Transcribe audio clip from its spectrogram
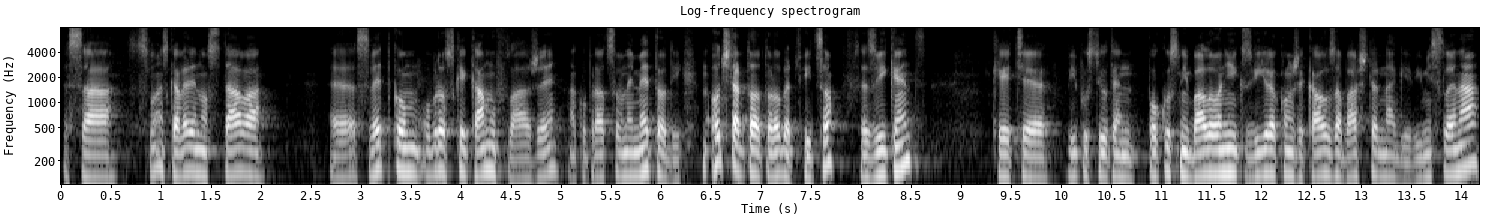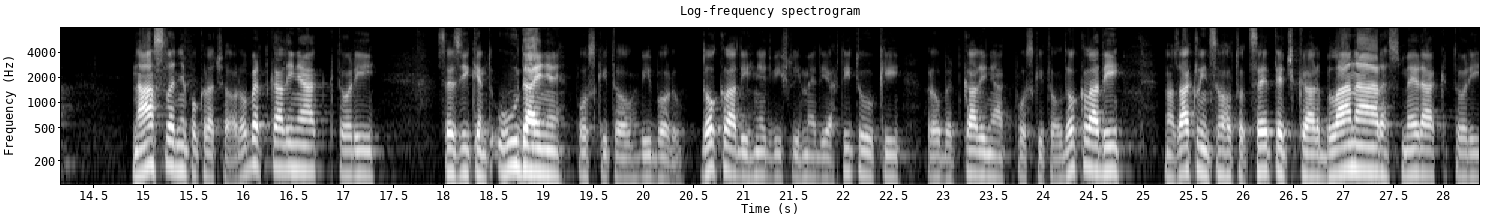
sa slovenská verejnosť stáva e, svetkom obrovskej kamufláže ako pracovnej metódy. No, odštartoval to Robert Fico cez víkend, keď eh, vypustil ten pokusný balónik s výrokom, že kauza Bašternák je vymyslená. Následne pokračoval Robert Kaliňák, ktorý cez víkend údajne poskytol výboru doklady, hneď vyšli v médiách titulky, Robert Kaliňák poskytol doklady, no a zaklincoval to CT, Blanár, Smerak, ktorý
